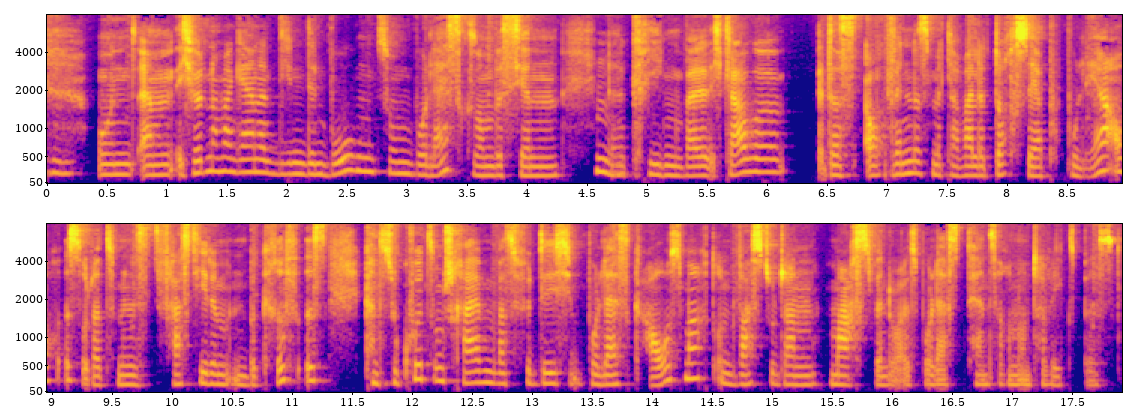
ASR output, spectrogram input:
Und ähm, ich würde noch mal gerne den, den Bogen zum Burlesque so ein bisschen äh, mhm. kriegen, weil ich glaube, dass auch wenn das mittlerweile doch sehr populär auch ist oder zumindest fast jedem ein Begriff ist, kannst du kurz umschreiben, was für dich Burlesque ausmacht und was du dann machst, wenn du als Burlesque-Tänzerin unterwegs bist?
